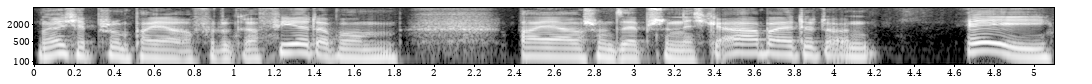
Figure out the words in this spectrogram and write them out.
Ne, ich habe schon ein paar Jahre fotografiert, aber ein paar Jahre schon selbstständig gearbeitet und ey,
